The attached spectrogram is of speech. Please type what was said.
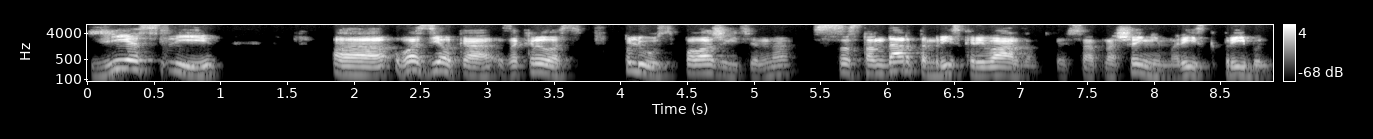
Если э, у вас сделка закрылась в плюс положительно со стандартом риск-ревардом, то есть соотношением риск-прибыль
